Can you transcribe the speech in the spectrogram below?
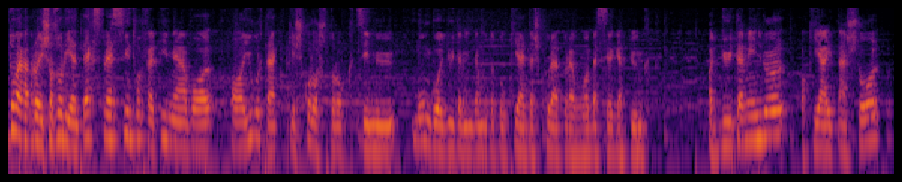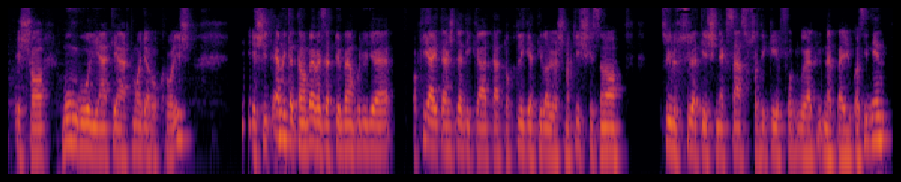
Itt továbbra is az Orient Express, Windhofer tímával a Jurták és Kolostorok című mongol gyűjtemény bemutató kiállítás kurátorával beszélgetünk a gyűjteményről, a kiállításról és a Mongóliát járt magyarokról is. És itt említettem a bevezetőben, hogy ugye a kiállítást dedikáltátok Ligeti Lajosnak is, hiszen a születésének 120. évfordulóját ünnepeljük az idén.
